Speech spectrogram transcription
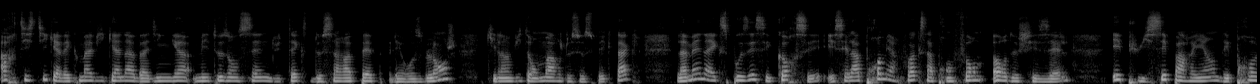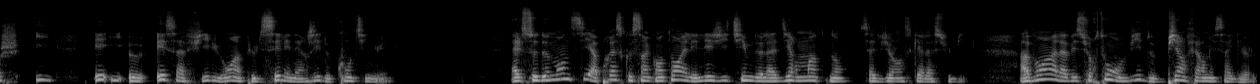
artistique avec Mavikana Badinga, metteuse en scène du texte de Sarah Pep Les Roses Blanches, qui l'invite en marge de ce spectacle, l'amène à exposer ses corsets et c'est la première fois que ça prend forme hors de chez elle. Et puis, c'est pas des proches I et IE et sa fille lui ont impulsé l'énergie de continuer. Elle se demande si, à presque 50 ans, elle est légitime de la dire maintenant, cette violence qu'elle a subie. Avant, elle avait surtout envie de bien fermer sa gueule.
